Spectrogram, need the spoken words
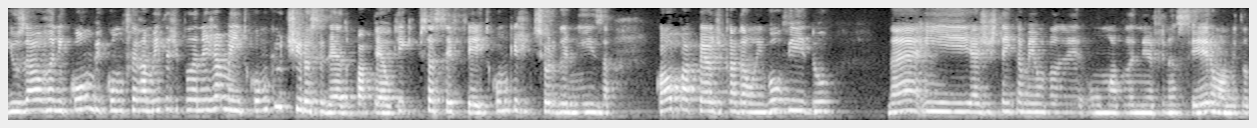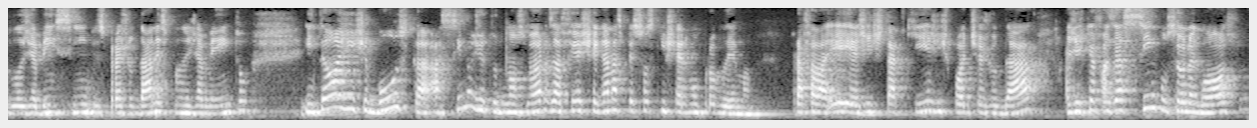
e usar o Honeycomb como ferramenta de planejamento. Como que eu tiro essa ideia do papel? O que, que precisa ser feito? Como que a gente se organiza? Qual o papel de cada um envolvido? Né? E a gente tem também uma planilha financeira, uma metodologia bem simples para ajudar nesse planejamento. Então a gente busca, acima de tudo, nosso maior desafio é chegar nas pessoas que enxergam o problema para falar: ei, a gente está aqui, a gente pode te ajudar, a gente quer fazer assim com o seu negócio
